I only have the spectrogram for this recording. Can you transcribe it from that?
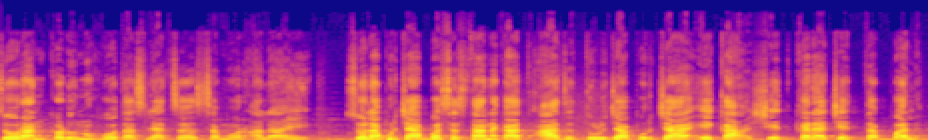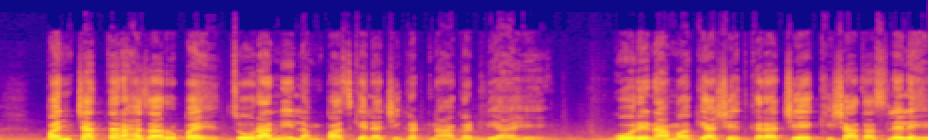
चोरांकडून होत असल्याचं समोर आलं आहे. सोलापूरच्या बसस्थानकात आज तुळजापूरच्या एका शेतकऱ्याचे तब्बल पंच्याहत्तर हजार रुपये चोरांनी लंपास केल्याची घटना घडली आहे. गोरे नामक या शेतकऱ्याचे खिशात असलेले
